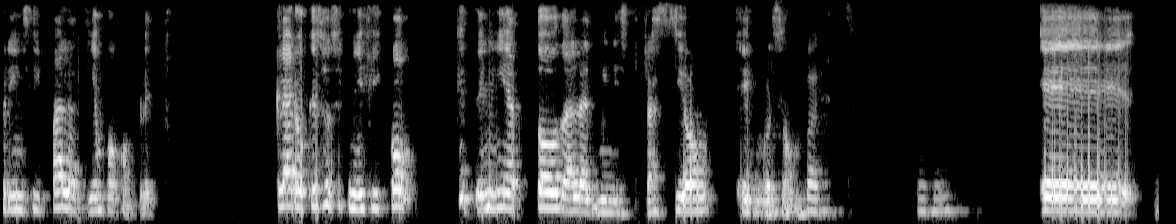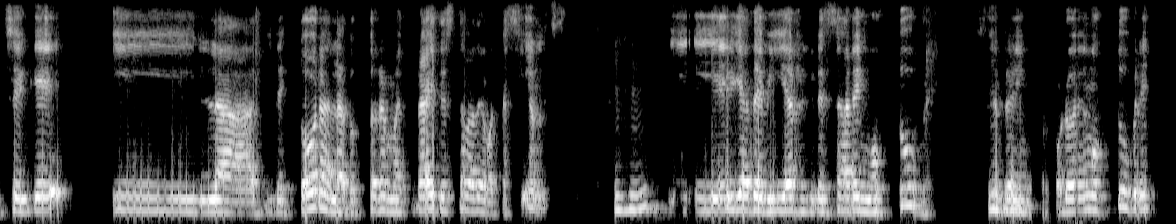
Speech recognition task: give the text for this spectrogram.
principal a tiempo completo. Claro que eso significó que tenía toda la administración en Por supuesto. Eh, llegué y la directora, la doctora McBride, estaba de vacaciones. Y, ella debía regresar en octubre. Se reincorporó en octubre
